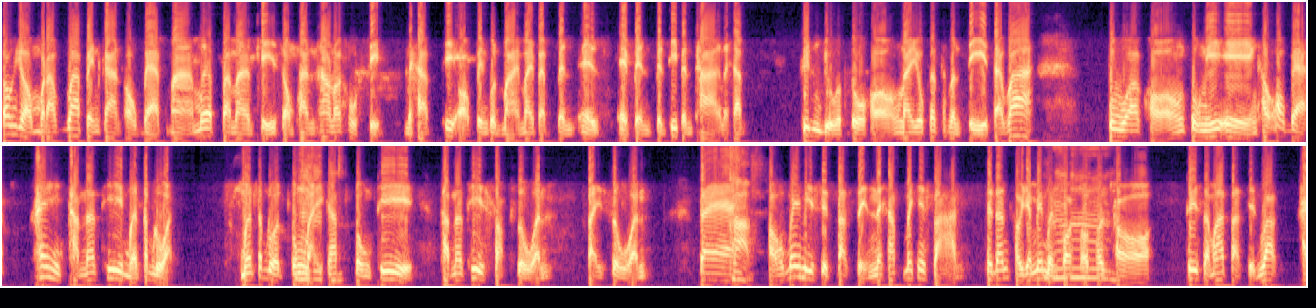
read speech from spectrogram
ต้องยอมรับว่าเป็นการออกแบบมาเมื่อประมาณปี 2560 นะครับ ที่ออกเป็นกฎหมายมาแบบเป็นเออเอ่อเป็นเป็นที่เป็นทางนะครับ ขึ้นอยู่กับตัวของนายกรัฐมนตรี แต่ว่าตัวของตรงนี้เองเขาออกแบบให้ทำหน้าที่เหมือนตำรวจ เหมือนตำรวจตรงไหนครับ ตรงที่ทำหน้าที่สอบสวนไต่สวน แต่ครับเขาไม่มีสิทธิ์ตัดสินนะครับ ไม่ใช่ศาลฉะนั้นเขายังไม่เหมือนอืกมสทช ที่สามารถตัดสินว่าใคร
